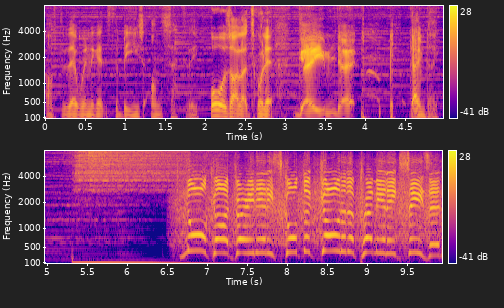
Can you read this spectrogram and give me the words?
after their win against the Bees on Saturday, or as I like to call it, game day. game day. Norgaard very nearly scored the the goal of the Premier League season.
